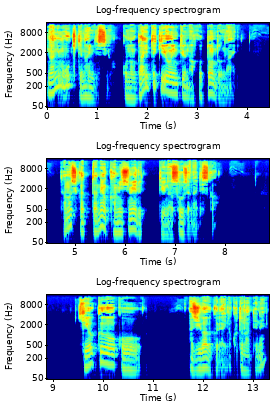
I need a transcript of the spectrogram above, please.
何も起きてないんですよ。この外的要因っていうのはほとんどない。楽しかったねを噛み締めるっていうのはそうじゃないですか。記憶をこう、味わうくらいのことなんでね。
